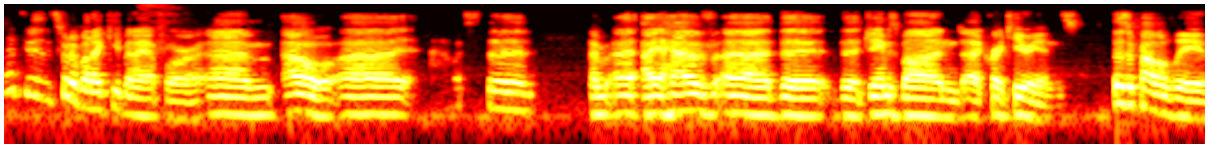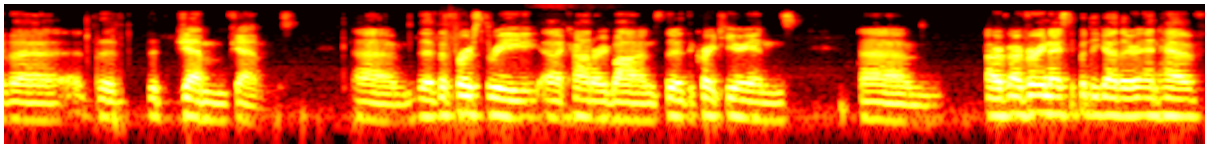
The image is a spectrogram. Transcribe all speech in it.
That's that's sort of what I keep an eye out for. Um, oh, uh, what's the? Um, I I have uh, the the James Bond uh, Criterions. Those are probably the the, the gem gems. Um, the the first three uh, Connery Bonds, the the Criterions, um, are, are very nicely put together and have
